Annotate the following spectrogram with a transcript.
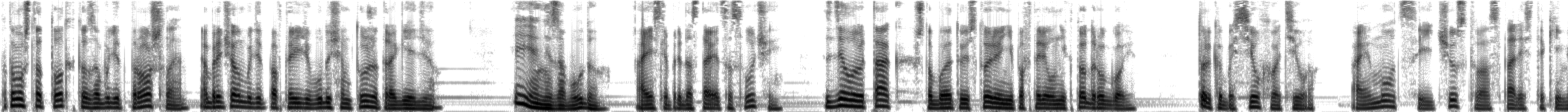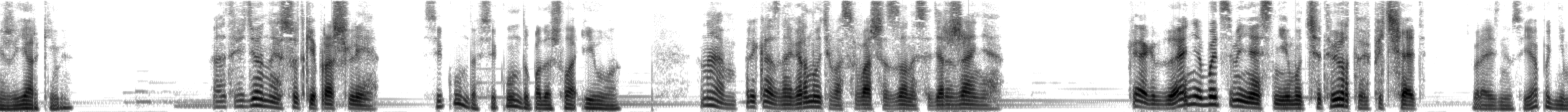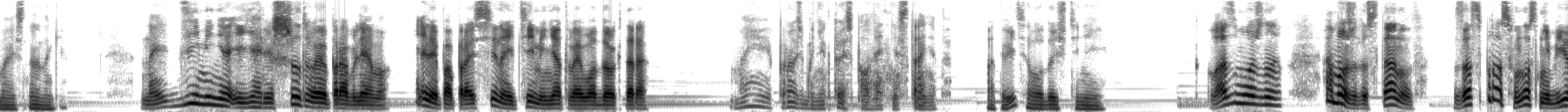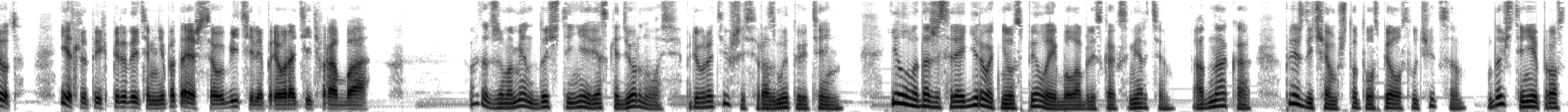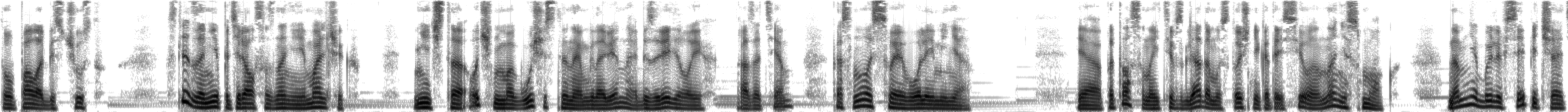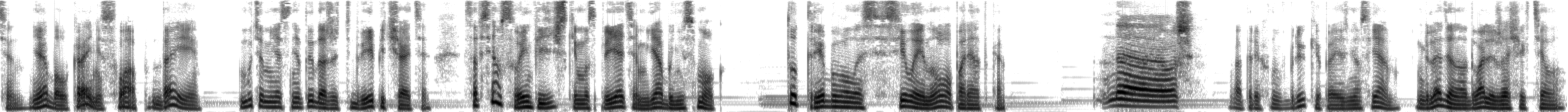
потому что тот, кто забудет прошлое, обречен будет повторить в будущем ту же трагедию. И я не забуду. А если предоставится случай, сделаю так, чтобы эту историю не повторил никто другой. Только бы сил хватило, а эмоции и чувства остались такими же яркими. «Отведенные сутки прошли». Секунда в секунду подошла Илла. «Нам приказано вернуть вас в ваши зоны содержания». «Когда-нибудь с меня снимут четвертую печать», — произнес я, поднимаясь на ноги. «Найди меня, и я решу твою проблему. Или попроси найти меня твоего доктора». «Мои просьбы никто исполнять не станет», — ответила дочь теней. «Возможно. А может, и станут. За спрос в нос не бьют, если ты их перед этим не пытаешься убить или превратить в раба». В этот же момент дочь теней резко дернулась, превратившись в размытую тень. Илова даже среагировать не успела и была близка к смерти. Однако, прежде чем что-то успело случиться, дочь теней просто упала без чувств. Вслед за ней потерял сознание и мальчик. Нечто очень могущественное мгновенно обезвредило их, а затем коснулось своей воли меня. Я пытался найти взглядом источник этой силы, но не смог. На мне были все печати, я был крайне слаб, да и Будь у меня сняты даже две печати, со всем своим физическим восприятием я бы не смог. Тут требовалась сила иного порядка. «Да уж», — отряхнув брюки, произнес я, глядя на два лежащих тела.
